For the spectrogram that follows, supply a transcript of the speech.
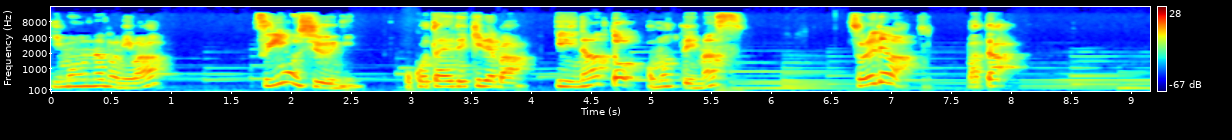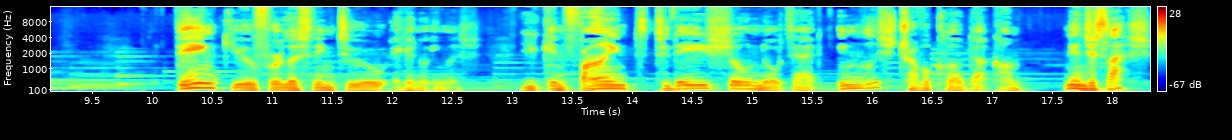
疑問などには、次の週にお答えできればいいなと思っています。それでは、また Thank you for listening to Egano English. You can find today's show notes at englishtravelclub.com ninja slash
